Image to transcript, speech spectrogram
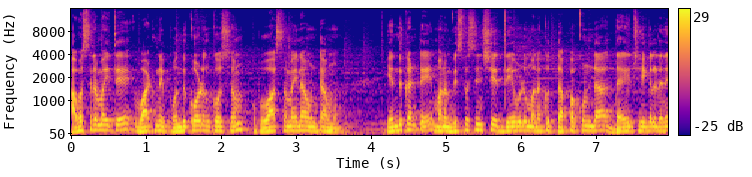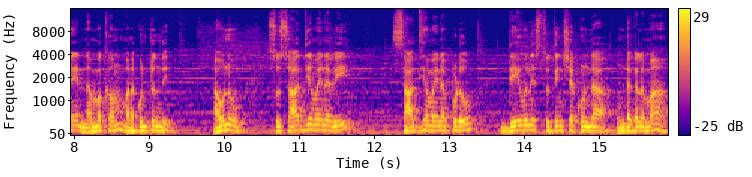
అవసరమైతే వాటిని పొందుకోవడం కోసం ఉపవాసమైనా ఉంటాము. ఎందుకంటే మనం విశ్వసించే దేవుడు మనకు తప్పకుండా దయచేయగలడనే నమ్మకం మనకుంటుంది. అవును సుసాధ్యమైనవి సాధ్యమైనప్పుడు దేవుని స్థుతించకుండా ఉండగలమా?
